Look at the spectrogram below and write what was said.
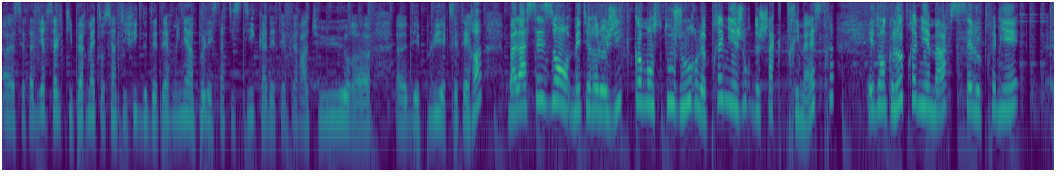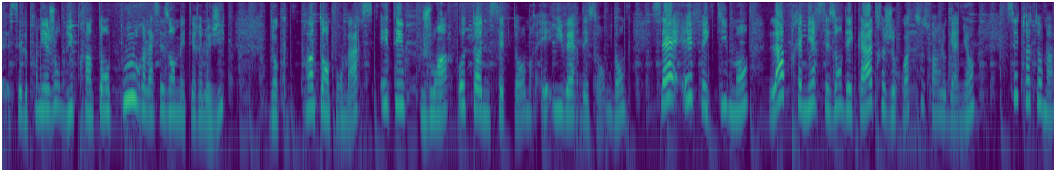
euh, c'est-à-dire celles qui permettent aux scientifiques de déterminer un peu les statistiques à des températures, euh, euh, des pluies, etc. Bah, la saison météorologique commence toujours le premier jour de chaque trimestre. Et donc le 1er mars, c'est le premier, c'est le premier jour du printemps pour la saison météorologique. Donc printemps pour mars, été juin, automne septembre et hiver décembre. Donc c'est effectivement la première saison des quatre. Je crois que ce soir le gagnant, c'est toi Thomas.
